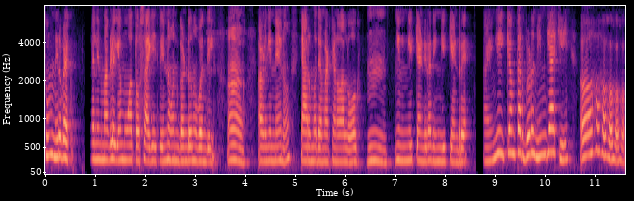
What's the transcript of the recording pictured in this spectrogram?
ಸುಮ್ಮನೆ ಇರಬೇಕು. ನಿನ್ನ ಮಗಳಿಗೆ ಮೂವತ್ತು ವರ್ಷ ಆಗೈತೆ, ಇನ್ನೂ ಒಂದು ಗಂಡನೂ ಬಂದಿಲ್ಲ. ಹಾಂ ಅವಳಿಗಿನ್ನೇನು ಯಾರು ಮದುವೆ ಮಾಡ್ಕೊಳವಲ್ಲ ಹೋಗು. ಹ್ಞೂ ನೀನು ಹಿಂಗೆ ಇಕ್ಕೊಂಡಿರೋದು ಹಿಂಗೆ ಇಕ್ಕೊಂಡ್ರೆ. ಹಿಂಗೆ ಇಕ್ಕೊಂತಾರೆ ಬಿಡು, ನಿನ್ಗೆ ಯಾಕಿ? ಓಹೋ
